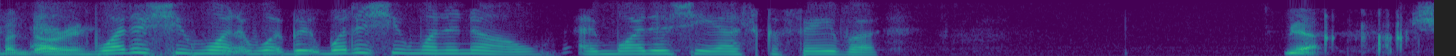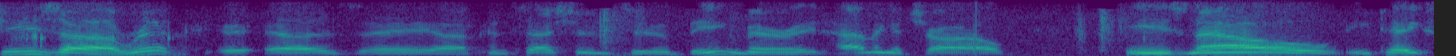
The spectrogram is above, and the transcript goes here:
Bandari And what does she want? What what does she want to know? And why does she ask a favor? Yeah, she's uh, Rick as a uh, concession to being married, having a child. He's now he takes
